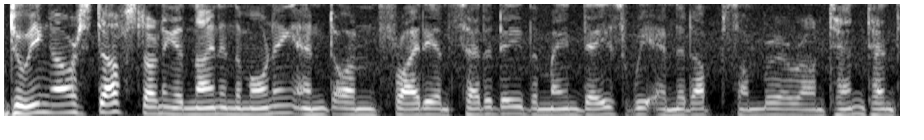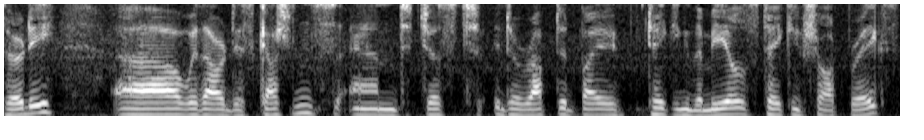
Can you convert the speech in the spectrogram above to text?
doing our stuff starting at 9 in the morning and on friday and saturday the main days we ended up somewhere around 10 10.30 uh, with our discussions and just interrupted by taking the meals, taking short breaks.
